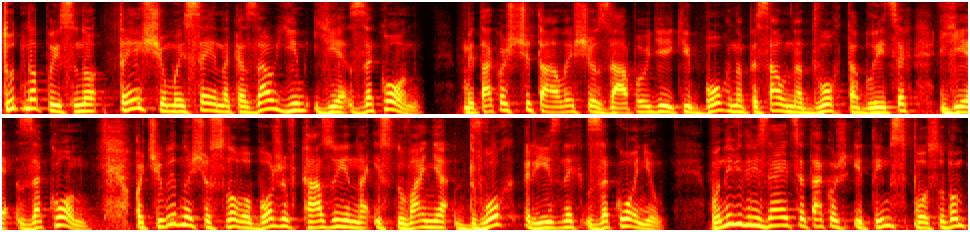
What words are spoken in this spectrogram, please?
Тут написано те, що Мойсей наказав їм, є закон. Ми також читали, що заповіді, які Бог написав на двох таблицях, є закон. Очевидно, що Слово Боже вказує на існування двох різних законів. Вони відрізняються також і тим способом,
